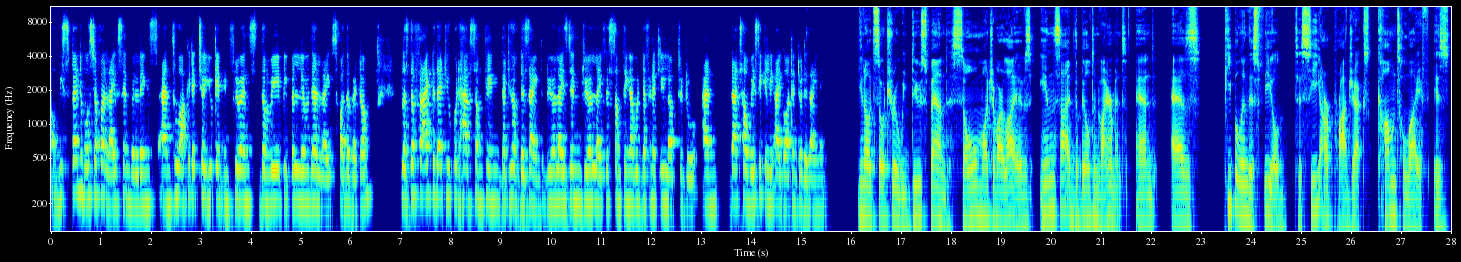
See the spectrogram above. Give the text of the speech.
Uh, we spend most of our lives in buildings, and through architecture, you can influence the way people live their lives for the better. Plus, the fact that you could have something that you have designed realized in real life is something I would definitely love to do. And that's how basically I got into designing. You know, it's so true. We do spend so much of our lives inside the built environment. And as people in this field, to see our projects come to life is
